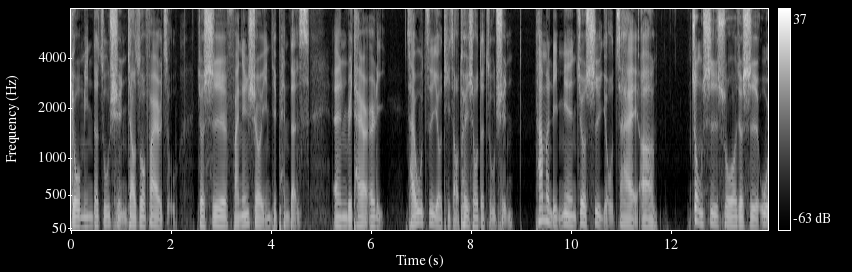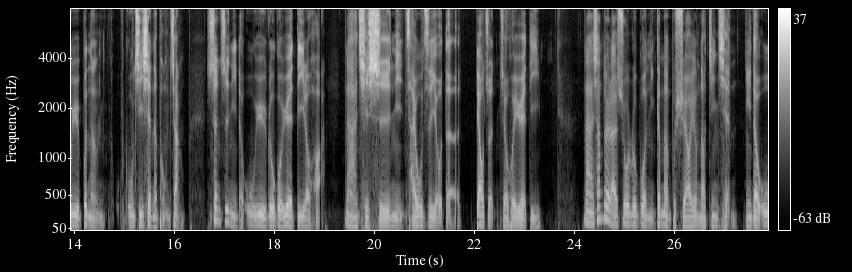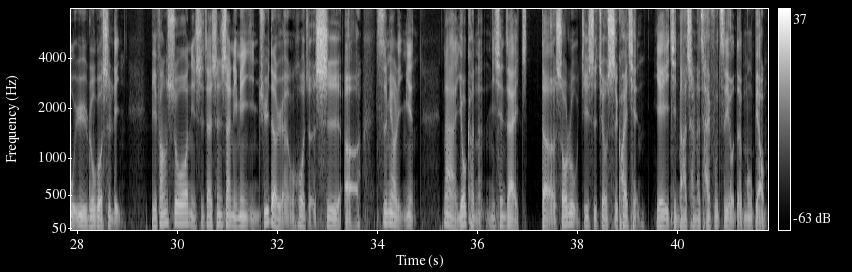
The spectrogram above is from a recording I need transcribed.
有名的族群叫做 FIRE 族，就是 Financial Independence and Retire Early，财务自由、提早退休的族群。他们里面就是有在呃重视说，就是物欲不能无极限的膨胀，甚至你的物欲如果越低的话，那其实你财务自由的标准就会越低。那相对来说，如果你根本不需要用到金钱，你的物欲如果是零。比方说，你是在深山里面隐居的人，或者是呃寺庙里面，那有可能你现在的收入即使只有十块钱，也已经达成了财富自由的目标。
